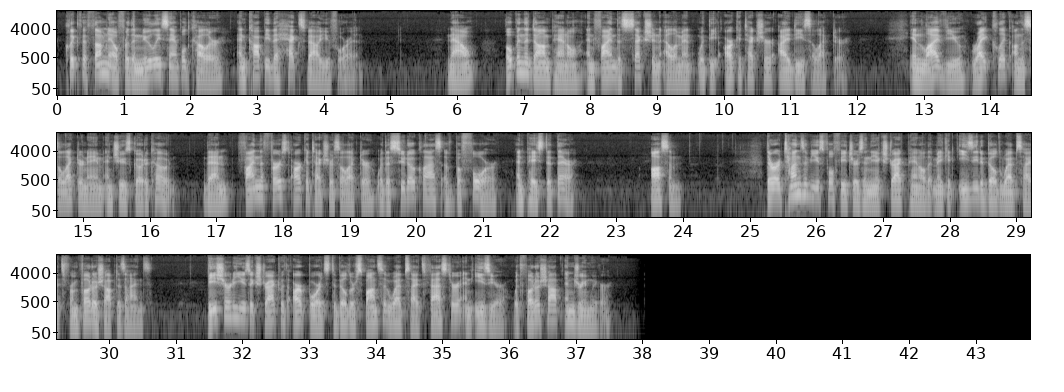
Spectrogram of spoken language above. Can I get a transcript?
Click the thumbnail for the newly sampled color and copy the hex value for it. Now, open the DOM panel and find the section element with the Architecture ID selector. In Live View, right-click on the selector name and choose Go to Code. Then, find the first architecture selector with a pseudo class of before and paste it there. Awesome. There are tons of useful features in the Extract panel that make it easy to build websites from Photoshop designs. Be sure to use Extract with artboards to build responsive websites faster and easier with Photoshop and Dreamweaver.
